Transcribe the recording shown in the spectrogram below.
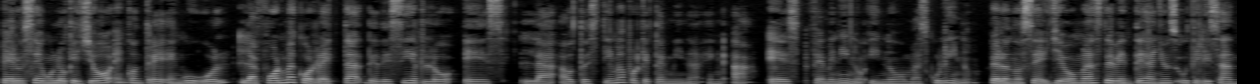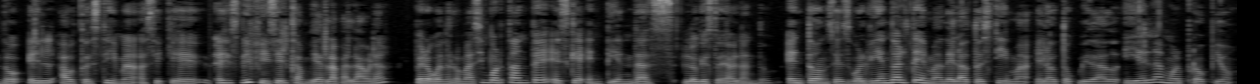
Pero según lo que yo encontré en Google, la forma correcta de decirlo es la autoestima porque termina en A. Es femenino y no masculino. Pero no sé, llevo más de 20 años utilizando el autoestima, así que es difícil cambiar la palabra. Pero bueno, lo más importante es que entiendas lo que estoy hablando. Entonces, volviendo al tema de la autoestima, el autocuidado y el amor propio,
